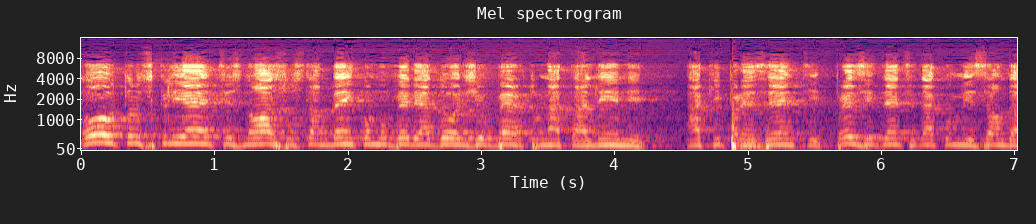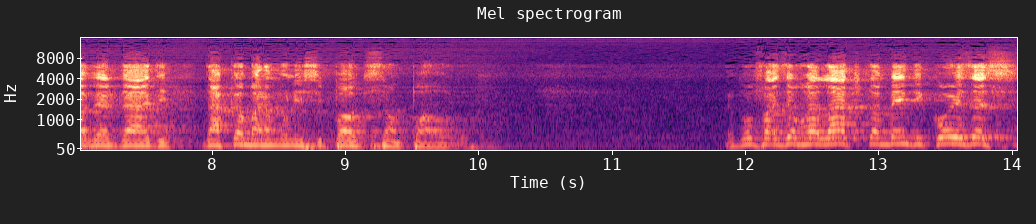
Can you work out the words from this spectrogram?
outros clientes nossos também, como o vereador Gilberto Natalini, aqui presente, presidente da Comissão da Verdade da Câmara Municipal de São Paulo. Eu vou fazer um relato também de coisas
